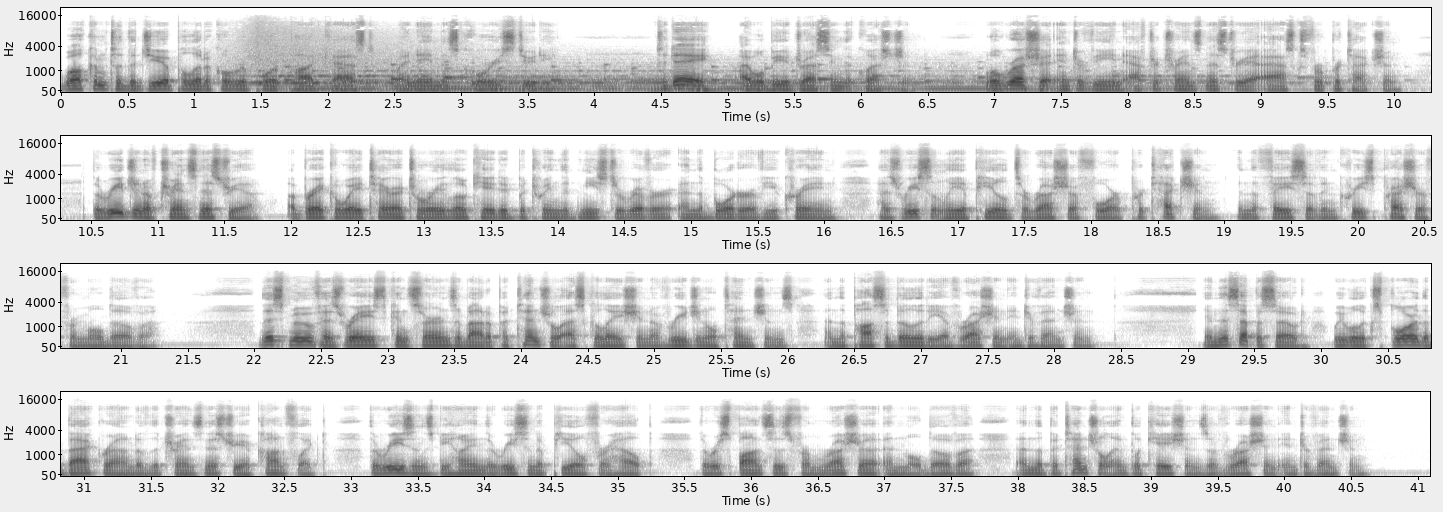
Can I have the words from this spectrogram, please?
Welcome to the Geopolitical Report podcast. My name is Corey Studi. Today, I will be addressing the question Will Russia intervene after Transnistria asks for protection? The region of Transnistria, a breakaway territory located between the Dniester River and the border of Ukraine, has recently appealed to Russia for protection in the face of increased pressure from Moldova. This move has raised concerns about a potential escalation of regional tensions and the possibility of Russian intervention. In this episode, we will explore the background of the Transnistria conflict, the reasons behind the recent appeal for help, the responses from Russia and Moldova, and the potential implications of Russian intervention.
